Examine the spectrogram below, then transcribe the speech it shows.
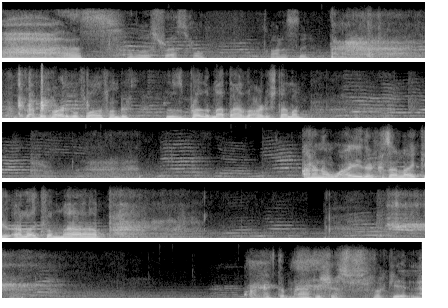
Ah, that's a little stressful, honestly. This map is hard to go flawless on, dude. This is probably the map I have the hardest time on. I don't know why either, because I like it. I like the map. I like the map, it's just fucking...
